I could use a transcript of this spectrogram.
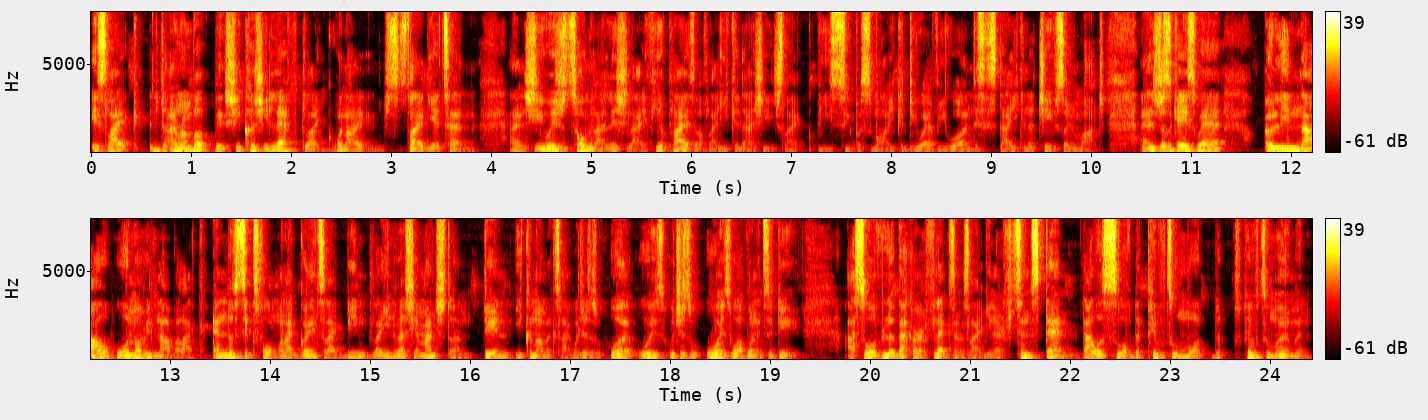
it's like I remember she because she left like when I started year ten, and she always just told me like literally like if you apply yourself like you could actually just like be super smart, you could do whatever you want, this is that you can achieve so much, and it's just a case where only now, well not really now, but like end of sixth form when I go into like the like University of Manchester doing economics, like which is always which is always what I wanted to do. I sort of look back and reflect, and it's like you know, since then that was sort of the pivotal mo- the pivotal moment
